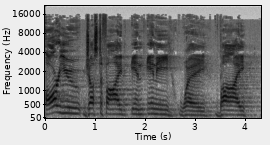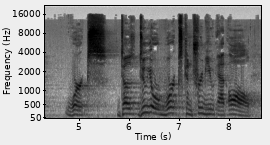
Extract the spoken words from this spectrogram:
Are you justified in any way by works? Does, do your works contribute at all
